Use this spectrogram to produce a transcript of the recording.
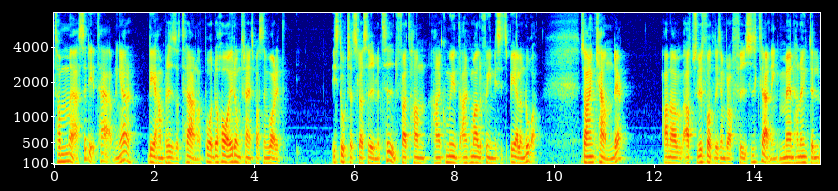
ta med sig det i tävlingar, det han precis har tränat på, då har ju de träningspassen varit i stort sett slöseri med tid för att han, han kommer inte, han kommer aldrig få in i sitt spel ändå. Så han kan det. Han har absolut fått liksom bra fysisk träning men han har inte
